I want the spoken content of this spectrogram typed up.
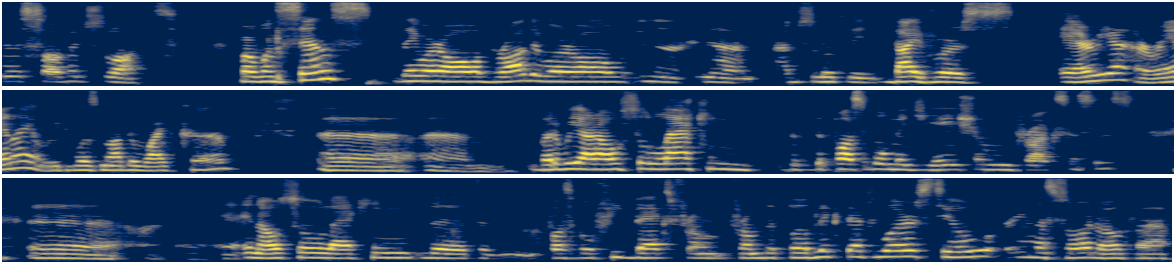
the savage slot. For one sense, they were all abroad, they were all in an absolutely diverse area, arena. It was not the White Cube. Uh, um, but we are also lacking the, the possible mediation processes uh, and also lacking the, the, possible feedbacks from, from the public that were still in a sort of a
